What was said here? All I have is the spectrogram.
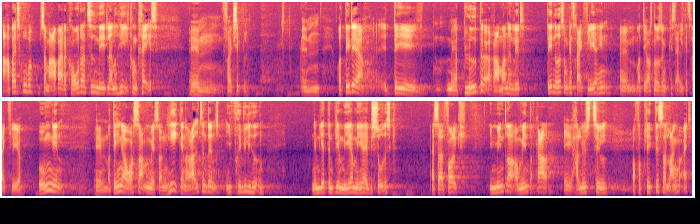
arbejdsgrupper, som arbejder kortere tid med et eller andet helt konkret. Øhm, for eksempel Øhm, og det der, det med at blødgøre rammerne lidt, det er noget, som kan trække flere ind, øhm, og det er også noget, som kan, særligt kan trække flere unge ind. Øhm, og det hænger jo også sammen med sådan en helt generel tendens i frivilligheden, nemlig at den bliver mere og mere episodisk. Altså at folk i mindre og mindre grad øh, har lyst til at forpligte sig langvejt,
